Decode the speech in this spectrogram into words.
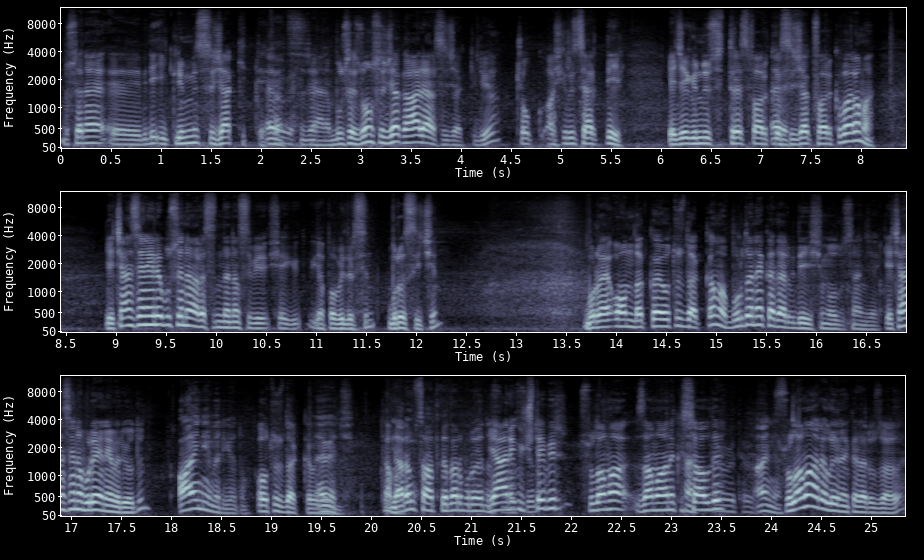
Bu sene e, bir de iklimimiz sıcak gitti. Evet, sıcak. Yani bu sezon sıcak hala sıcak gidiyor. Çok aşırı sert değil. Gece gündüz stres farkı, Evet. sıcak farkı var ama geçen seneyle bu sene arasında nasıl bir şey yapabilirsin burası için? Buraya 10 dakikaya 30 dakika ama burada ne kadar bir değişim oldu sence? Geçen sene buraya ne veriyordun? Aynı veriyordum. 30 dakika veriyordun. Evet. Tamam. Yarım saat kadar buraya da yani üçte bir sulama zamanı kısaldı. Tabii, tabii. Aynen. Sulama aralığı ne kadar uzadı?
